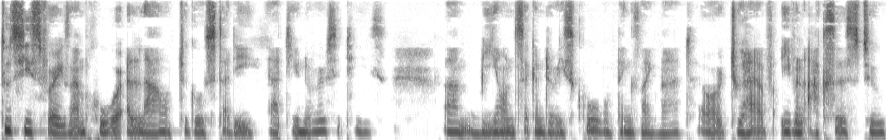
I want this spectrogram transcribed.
Tutsis, for example, who were allowed to go study at universities. Um, beyond secondary school, things like that, or to have even access to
